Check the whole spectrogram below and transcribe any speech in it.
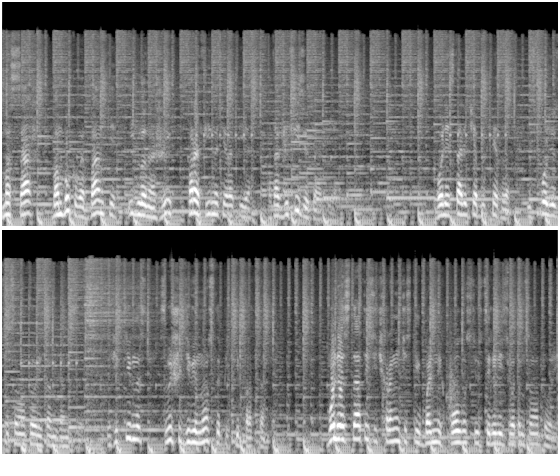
массаж, бамбуковые банки, иглоножи, парафинотерапия, а также физиотерапия. Более 100 лечебных методов используются в санатории Танганзы. Эффективность свыше 95%. Более 100 тысяч хронических больных полностью исцелились в этом санатории.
